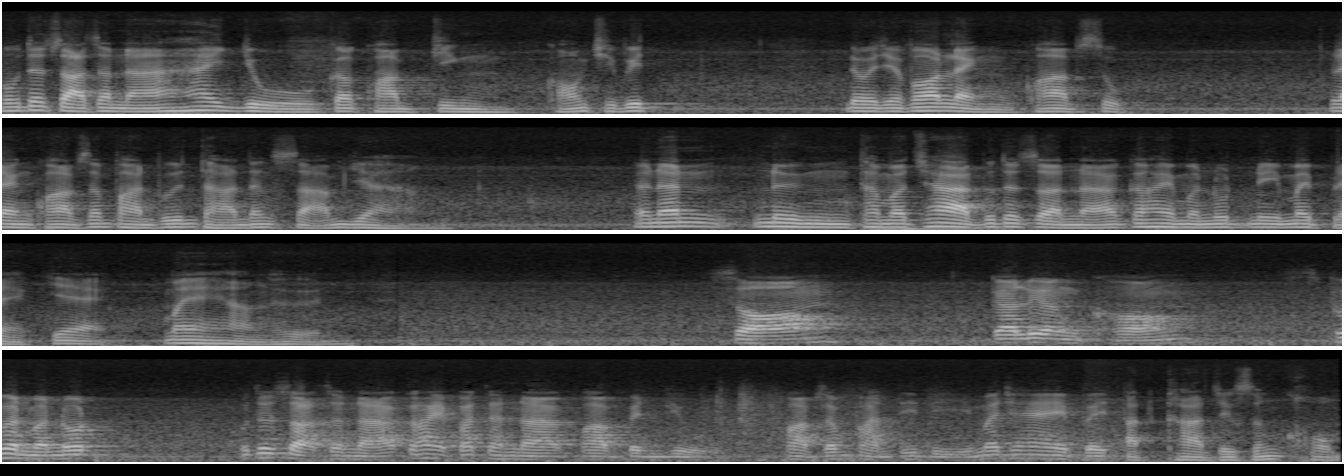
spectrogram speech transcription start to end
พุทธศาสนาให้อยู่กับความจริงของชีวิต โดยเฉพาะแหล่งความสุข แหล่งความสัมพันธ์พื้นฐานทั้งสามอย่างดังนั้นหนึ่งธรรมชาติพุทธศาสนาก็ให้มนุษย์นี้ไม่แปลกแยกไม่ห่างเหินสองก็เรื่องของเพื่อนมนุษย์ พุทธศาสนาก็ให้พัฒนาความเป็นอยู่ ความสัมพันธ์ที่ดี ไม่ใช่ให้ไปตัดขาดจากสังคม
